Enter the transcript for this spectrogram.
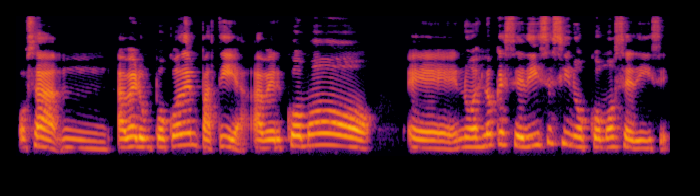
O sea, mm, a ver, un poco de empatía, a ver cómo eh, no es lo que se dice, sino cómo se dice.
